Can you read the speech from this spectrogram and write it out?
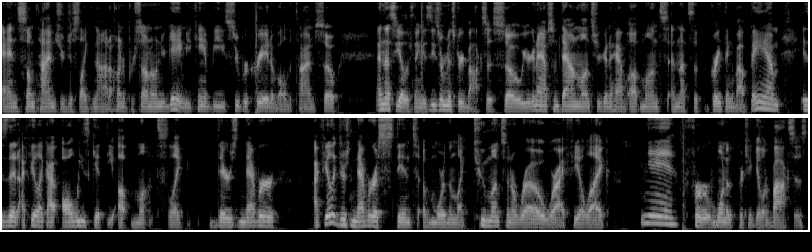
And sometimes you're just like not 100% on your game. You can't be super creative all the time. So and that's the other thing is these are mystery boxes. So you're gonna have some down months you're gonna have up months. And that's the great thing about bam is that i feel like i always get the up months. Like there's never i feel like there's never a stint of more than like two months in a row where i feel like yeah for one of the particular boxes.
